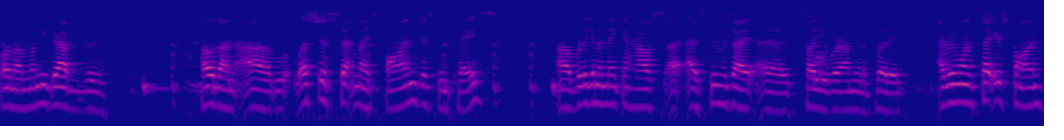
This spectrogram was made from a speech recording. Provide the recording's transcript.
hold on, let me grab the... Hold on, uh, let's just set my spawn just in case. Uh, we're gonna make a house uh, as soon as I uh, tell you where I'm gonna put it. Everyone set your spawn.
